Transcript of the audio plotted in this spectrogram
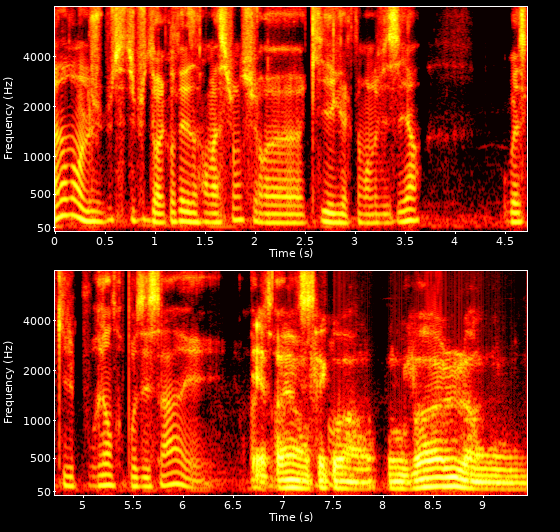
Ah non, non, le but c'était plus de récolter des informations sur euh, qui est exactement le vizir, où est-ce qu'il pourrait entreposer ça, et... on Et après, on fait quoi on, on vole, on...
